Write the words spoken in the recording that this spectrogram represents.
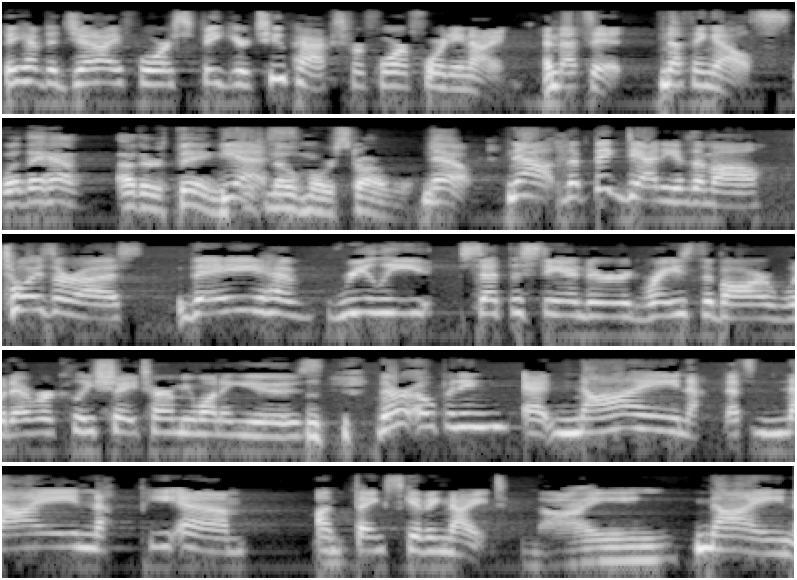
They have the Jedi Force figure two packs for 4.49, and that's it. Nothing else. Well, they have other things. Yes. Just no more Star Wars. No. Now, the big daddy of them all, Toys R Us, they have really set the standard, raised the bar, whatever cliche term you want to use. They're opening at 9. That's 9 p.m. on Thanksgiving night. Nine. 9.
